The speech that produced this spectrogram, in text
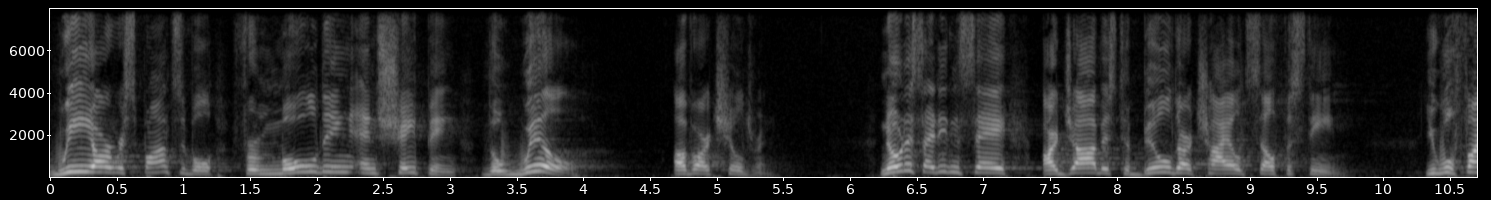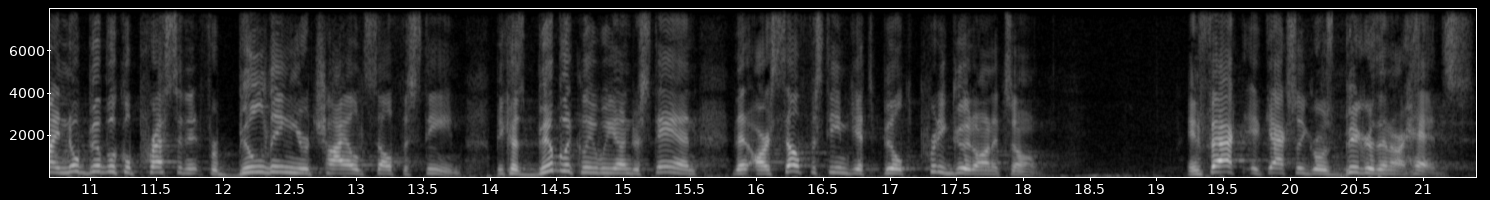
We are responsible for molding and shaping the will of our children. Notice I didn't say our job is to build our child's self esteem. You will find no biblical precedent for building your child's self esteem because biblically we understand that our self esteem gets built pretty good on its own. In fact, it actually grows bigger than our heads.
